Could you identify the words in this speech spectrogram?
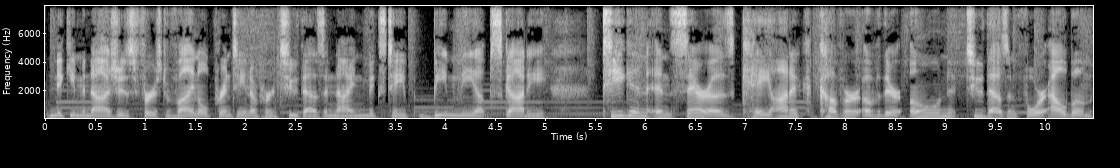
Nicki Minaj's first vinyl printing of her 2009 mixtape Beam Me Up Scotty, Tegan and Sara's chaotic cover of their own 2004 album,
